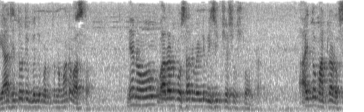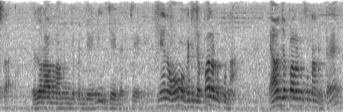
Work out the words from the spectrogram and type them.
వ్యాధితోటి ఇబ్బంది పడుతున్నమాట వాస్తవం. నేను వారానికి ఒకసారి వెళ్ళి విజిట్ చేసి వస్తూ ఉంటాను ఆయనతో మాట్లాడొస్తా. ఏదో రామనామం జపం చేయండి ఇది చేయండి అది చేయండి. నేను ఒకటి చెప్పాలనుకున్నా. ఏమని చెప్పాలనుకున్నానంటే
